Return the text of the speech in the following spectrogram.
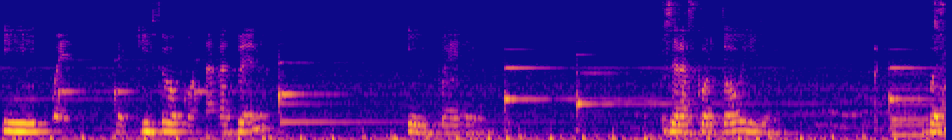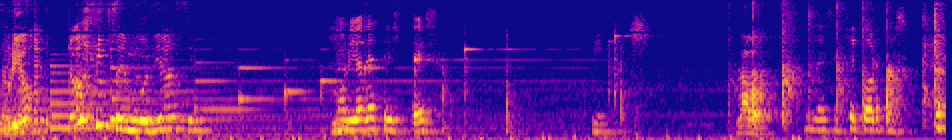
y pues se quiso cortar las venas y pues pues se las cortó y pues ¿Se murió? no, se murió sí. Murió de tristeza. Sí. Bravo. Les dejé cortos.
